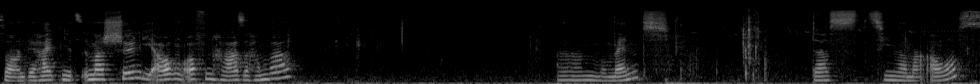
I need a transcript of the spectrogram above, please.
So, und wir halten jetzt immer schön die Augen offen. Hase haben wir. Ähm, Moment. Das ziehen wir mal aus.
